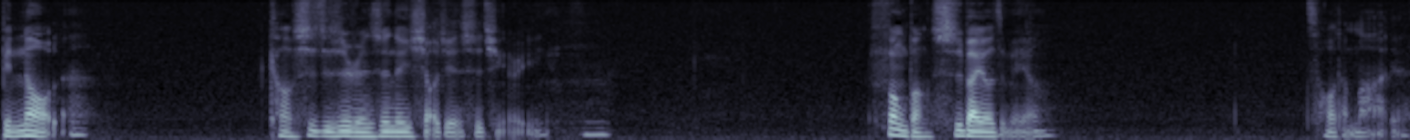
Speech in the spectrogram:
别闹了。考试只是人生的一小件事情而已。放榜失败又怎么样？操他妈的！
